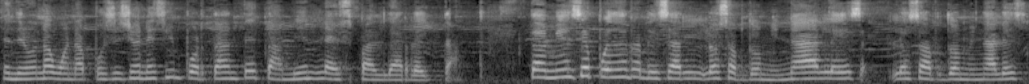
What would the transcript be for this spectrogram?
tener una buena posición. Es importante también la espalda recta. También se pueden realizar los abdominales, los abdominales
